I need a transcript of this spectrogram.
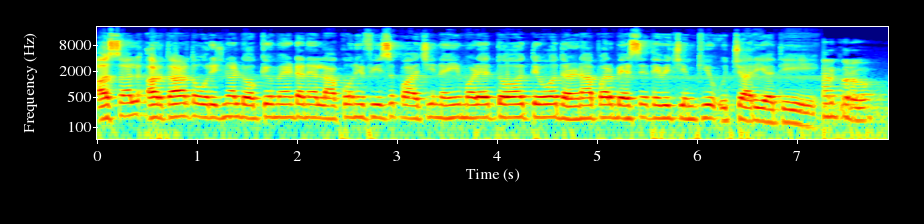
અસલ અર્થાત ઓરિજિનલ ડોક્યુમેન્ટ અને લાખોની ફીસ પાછી નહીં મળે તો તેઓ ધરણા પર બેસે તેવી ચીમકી ઉચ્ચારી હતી. કરો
